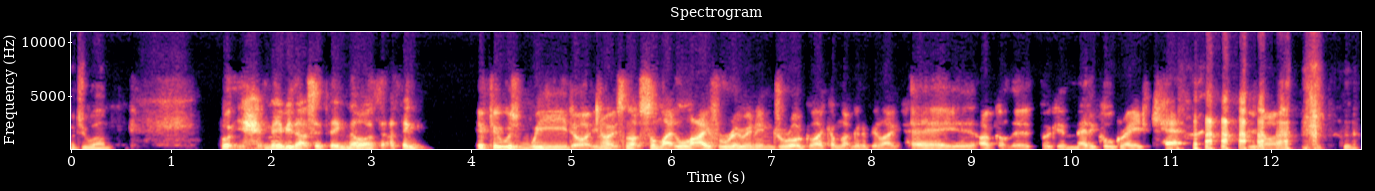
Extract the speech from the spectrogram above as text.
what do you want? But maybe that's the thing, though. I, th- I think if it was weed or you know, it's not some like life ruining drug. Like I'm not going to be like, hey, I've got the fucking medical grade ket. You know.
